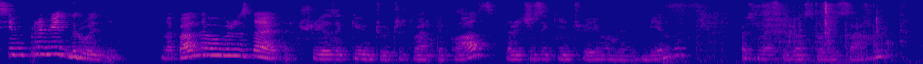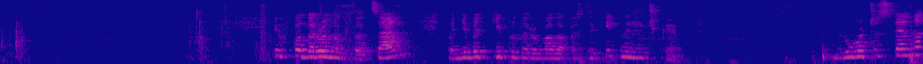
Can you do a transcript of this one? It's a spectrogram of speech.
Всім привіт, друзі! Напевно, ви вже знаєте, що я закінчую четвертий клас. До речі, закінчую його невідмінно. Ось моє свідоцтво досягнень. І в подарунок за це мені батьки подарували ось такі книжечки. Друга частина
